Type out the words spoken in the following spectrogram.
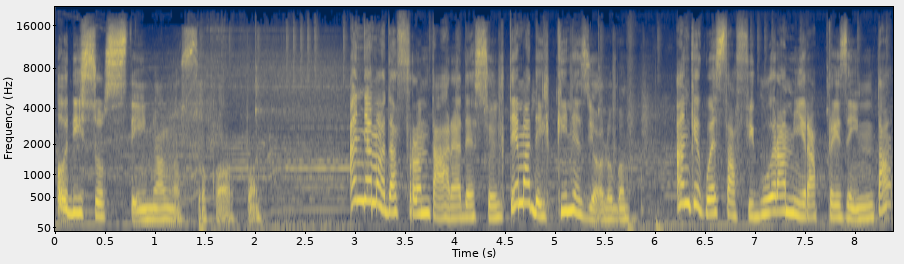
o di sostegno al nostro corpo. Andiamo ad affrontare adesso il tema del kinesiologo. Anche questa figura mi rappresenta.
